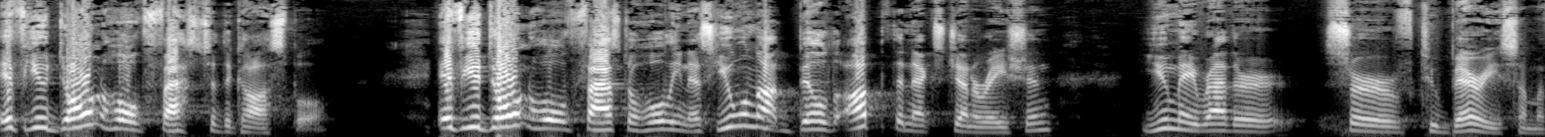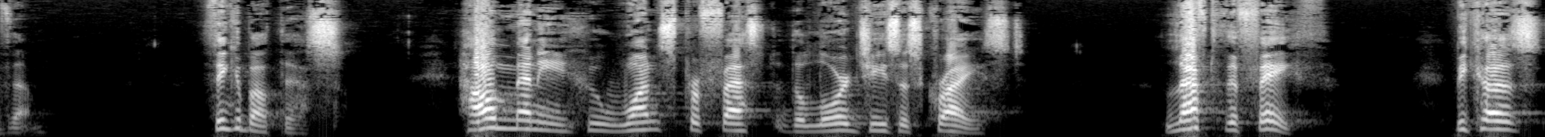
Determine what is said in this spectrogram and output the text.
If you don't hold fast to the gospel, if you don't hold fast to holiness, you will not build up the next generation. You may rather serve to bury some of them. Think about this. How many who once professed the Lord Jesus Christ left the faith because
